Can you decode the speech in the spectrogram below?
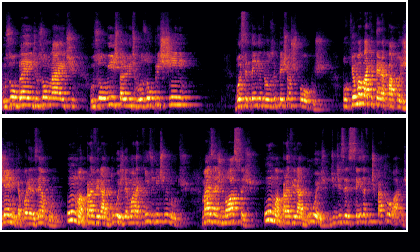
Usou blend, usou night, usou Istar, usou Pristine, você tem que introduzir peixe aos poucos. Porque uma bactéria patogênica, por exemplo, uma para virar duas demora 15, 20 minutos. Mas as nossas, uma para virar duas, de 16 a 24 horas.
